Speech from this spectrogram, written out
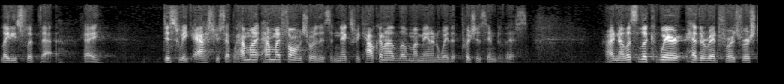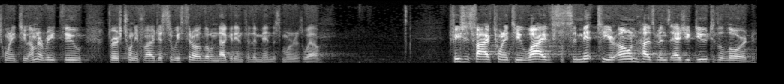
Ladies, flip that, okay? This week, ask yourself, well, how, am I, how am I falling short of this? And next week, how can I love my man in a way that pushes him to this? All right, now let's look where Heather read for us, verse 22. I'm going to read through verse 25 just so we throw a little nugget in for the men this morning as well. Ephesians 5:22 Wives submit to your own husbands as you do to the Lord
